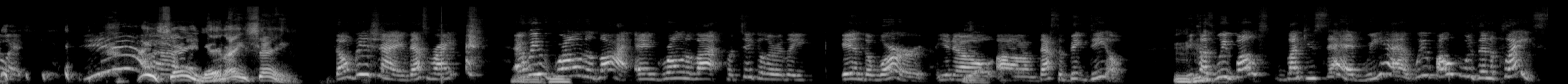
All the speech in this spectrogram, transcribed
doing. I ain't Yeah. shame, man. I ain't shame. Don't be ashamed. That's right. and we've Mhm. grown a lot and grown a lot, particularly in the word. You know, um, that's a big deal Mhm, because we both, like you said, we had we both was in a place,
